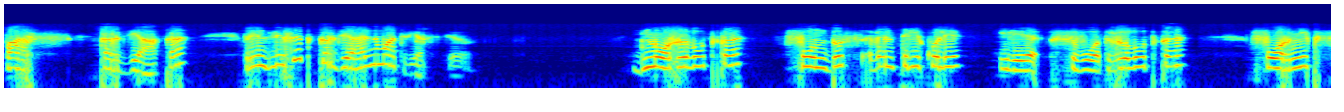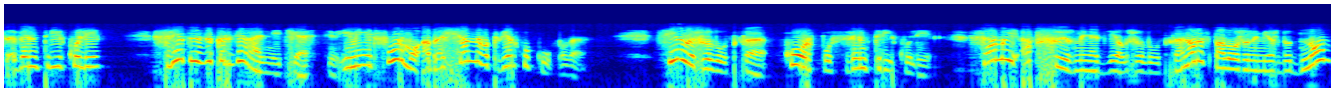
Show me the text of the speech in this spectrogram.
парс кардиака, принадлежит к кардиальному отверстию. Дно желудка, фундус вентрикули или свод желудка, форникс вентрикули, следует за кардиальной частью, имеет форму обращенного кверху купола. Тело желудка, корпус вентрикули, самый обширный отдел желудка. Оно расположено между дном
